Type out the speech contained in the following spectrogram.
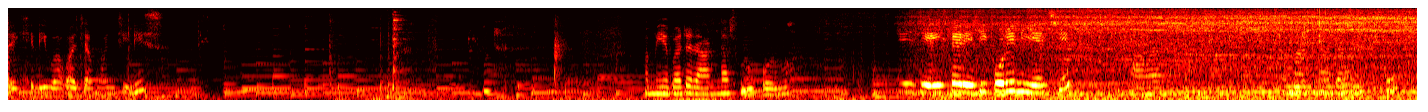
রেখে দিই বাবা যেমন জিনিস। আমি এবারে রান্না শুরু করব। এই যে এইটা রেডি করে নিয়েছি। আর মাছ ভাজা হচ্ছে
